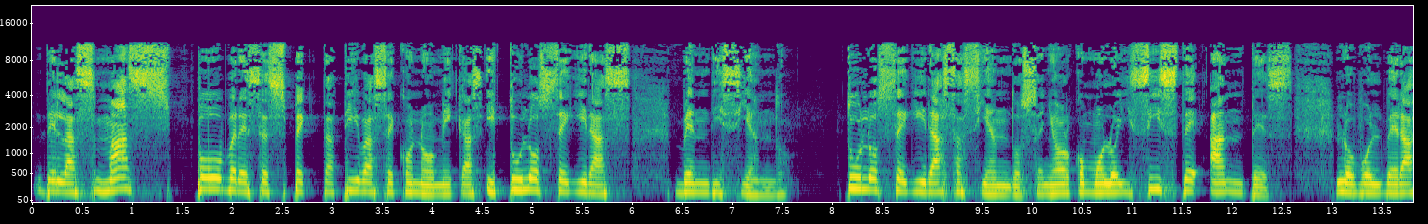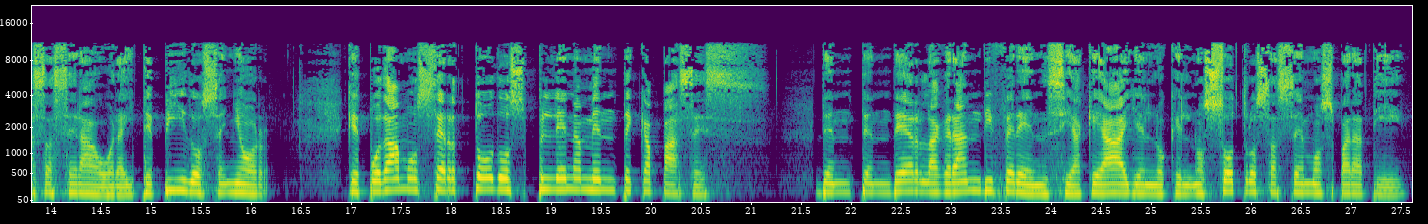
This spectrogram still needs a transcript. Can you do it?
de las más pobres expectativas económicas y tú los seguirás bendiciendo. Tú los seguirás haciendo, Señor, como lo hiciste antes, lo volverás a hacer ahora. Y te pido, Señor, que podamos ser todos plenamente capaces de entender la gran diferencia que hay en lo que nosotros hacemos para ti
